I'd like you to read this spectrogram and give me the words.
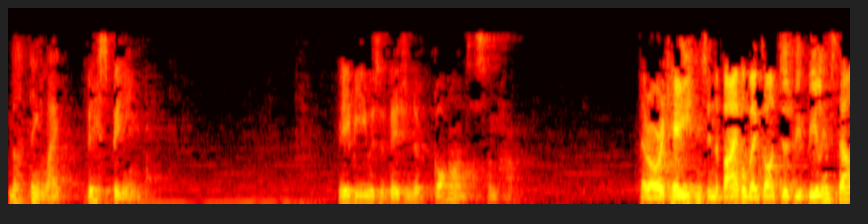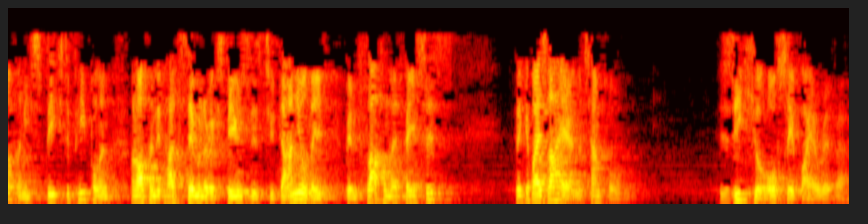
nothing like this being. Maybe he was a vision of God somehow. There are occasions in the Bible where God does reveal himself and he speaks to people, and, and often they've had similar experiences to Daniel. They've been flat on their faces. Think of Isaiah in the temple, Ezekiel also by a river,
